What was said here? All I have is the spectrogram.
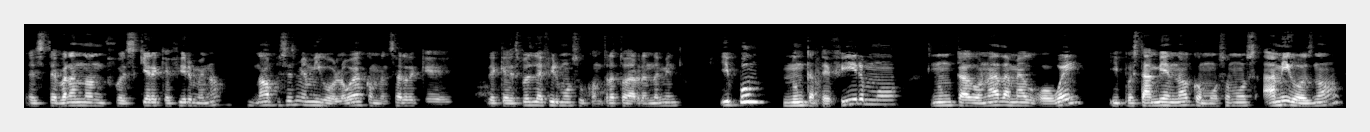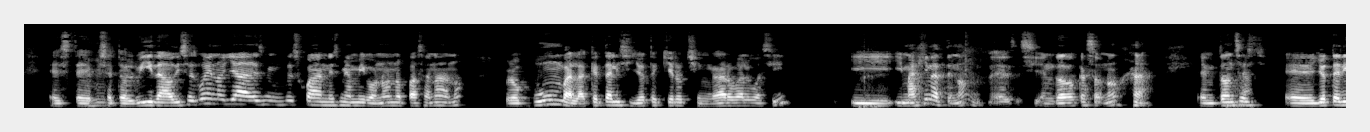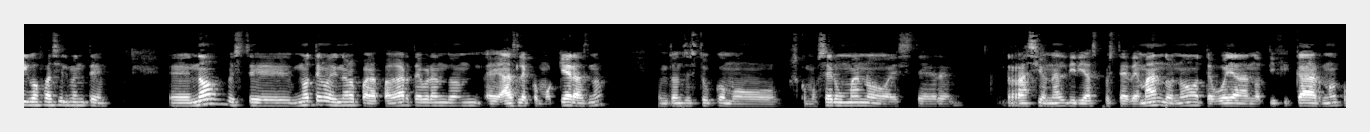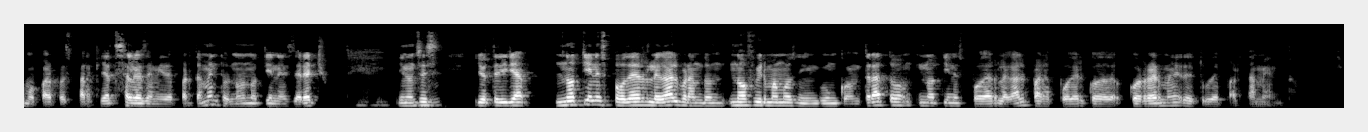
este Brandon pues quiere que firme, ¿no? No, pues es mi amigo, lo voy a convencer de que, de que después le firmo su contrato de arrendamiento. Y pum, nunca te firmo, nunca hago nada, me hago güey. Y pues también, ¿no? Como somos amigos, ¿no? Este, se te olvida o dices, bueno, ya es, es, Juan, es mi amigo, ¿no? No pasa nada, ¿no? Pero pum, bala, ¿qué tal y si yo te quiero chingar o algo así? Y imagínate, ¿no? si en dado caso, ¿no? Entonces, eh, yo te digo fácilmente, eh, no, este, no tengo dinero para pagarte, Brandon, eh, hazle como quieras, ¿no? Entonces tú como, pues, como ser humano, este, racional dirías, pues te demando, ¿no? Te voy a notificar, ¿no? Como para, pues, para que ya te salgas de mi departamento, ¿no? No tienes derecho. Y entonces yo te diría, no tienes poder legal, Brandon, no firmamos ningún contrato, no tienes poder legal para poder correrme de tu departamento.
